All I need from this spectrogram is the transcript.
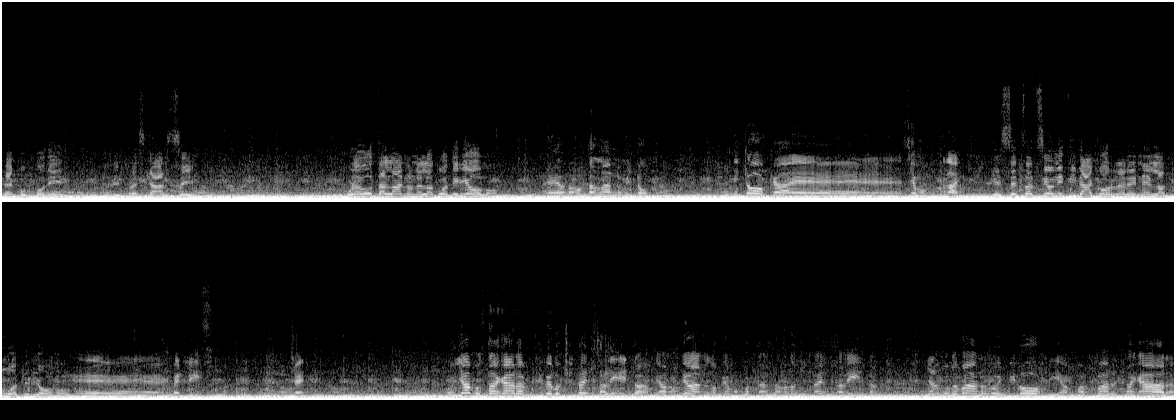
tempo un po' di rinfrescarsi. Una volta all'anno nella tua Tiriolo, Eh, una volta all'anno mi tocca. Mi tocca e siamo qua, dai. che sensazioni ti dà correre nella tua Tiriolo? È bellissima. Cioè, vogliamo sta gara di velocità in salita, piano piano dobbiamo portare sta velocità in salita. Diamo una mano noi piloti a far fare sta gara.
